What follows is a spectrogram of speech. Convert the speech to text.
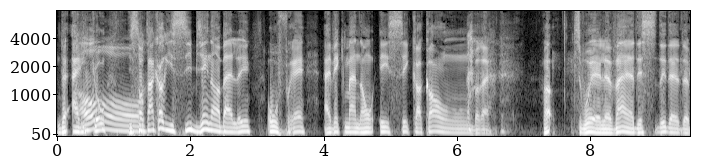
de haricots. Oh! Ils sont encore ici, bien emballés, au frais, avec Manon et ses cocombres. Ah, tu vois, le vent a décidé de, de-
